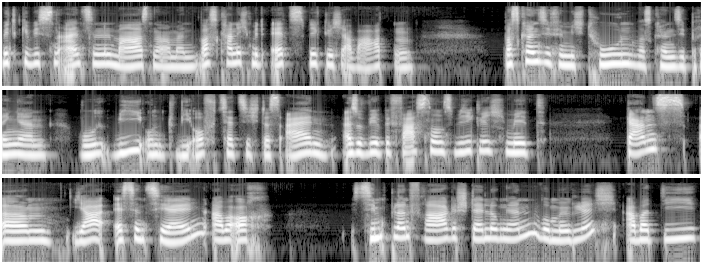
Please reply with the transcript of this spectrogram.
mit gewissen einzelnen Maßnahmen, was kann ich mit Ads wirklich erwarten was können Sie für mich tun? Was können Sie bringen? Wo, wie und wie oft setze ich das ein? Also wir befassen uns wirklich mit ganz ähm, ja essentiellen, aber auch simplen Fragestellungen womöglich, aber die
